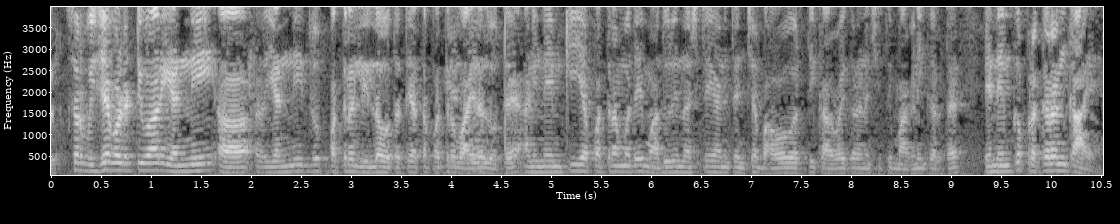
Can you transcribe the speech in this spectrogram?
सर विजय वडेट्टीवार यांनी यांनी जो पत्र लिहिलं होतं ते आता पत्र व्हायरल होत आहे आणि नेमकी या पत्रामध्ये माधुरी नष्टे आणि त्यांच्या भावावरती कारवाई करण्याची ते मागणी करतायत. हे नेमकं प्रकरण काय आहे?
